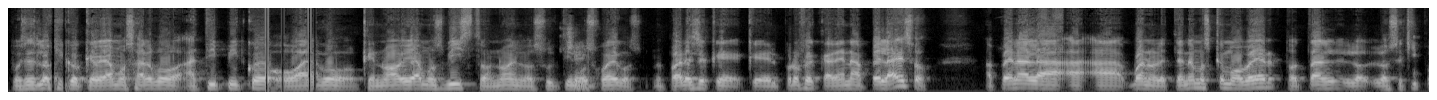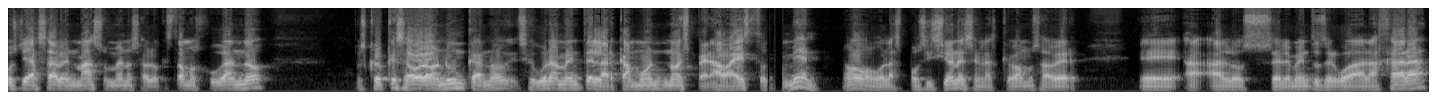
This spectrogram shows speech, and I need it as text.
pues es lógico que veamos algo atípico o algo que no habíamos visto, ¿no? En los últimos juegos. Me parece que, el profe Cadena apela a eso. Apela a, bueno, le tenemos que mover, total, los equipos ya saben más o menos a lo que estamos jugando, pues creo que es ahora o nunca, ¿no? Seguramente el Arcamón no esperaba esto también, ¿no? O las posiciones en las que vamos a ver eh, a, los elementos del Guadalajara,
